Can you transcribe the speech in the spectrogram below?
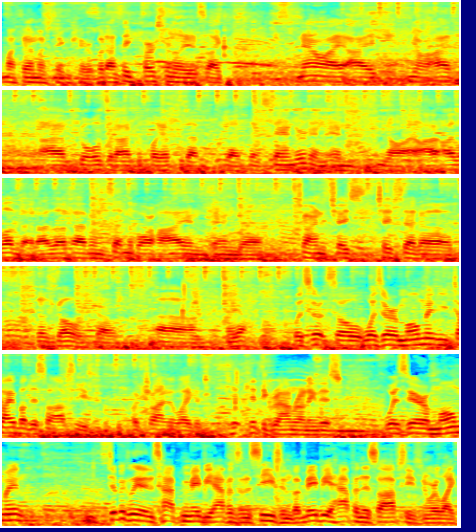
my family's taken care of. But I think personally, it's like now I, I you know I I have goals that I have to play up to that that, that standard, and, and you know I, I love that. I love having setting the bar high and and uh, trying to chase chase that uh, those goals. So, so yeah. Was there, so was there a moment you talk about this off season or trying to like hit, hit the ground running? This was there a moment? Typically, it's happened. Maybe happens in the season, but maybe it happened this off season. Where like,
